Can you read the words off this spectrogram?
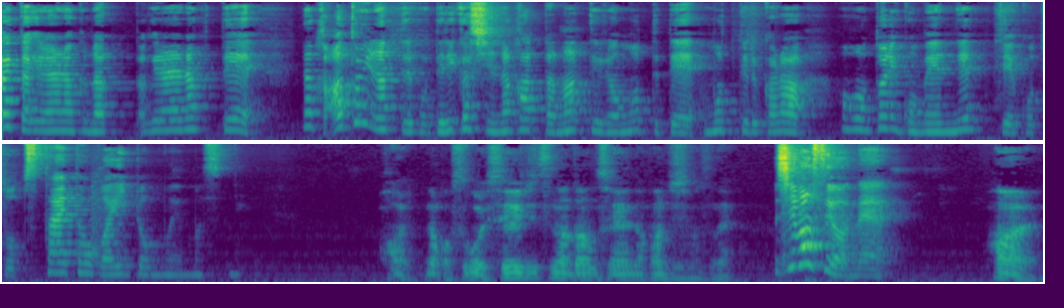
えてあげられなくな、あげられなくて、なんか後になってこうデリカシーなかったなっていうのを思ってて、思ってるから、本当にごめんねっていうことを伝えた方がいいと思いますね。はい。なんかすごい誠実な男性な感じしますね。しますよね。はい。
